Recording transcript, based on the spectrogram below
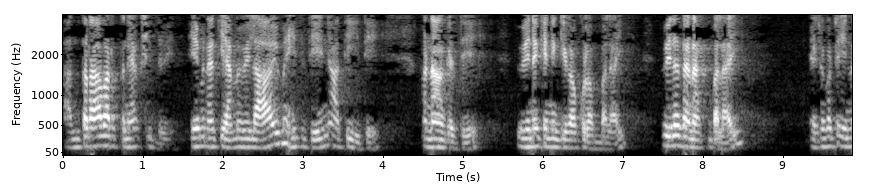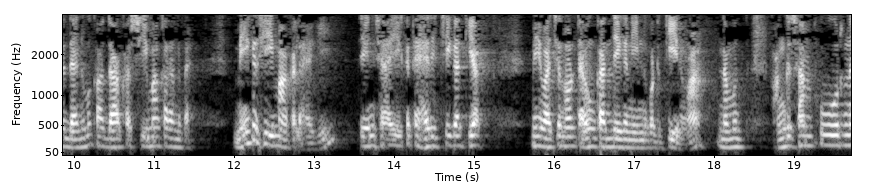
අන්තරාවර්තනයක් සිද්ධ වෙන්නේ. එහෙම නැති හැම වෙලාවෙම හිත තියෙන අතීතේ අනාගතේ වෙන කෙනෙක්ගේ කකුලක් බලයි වෙන තැනක් බලයි එසකොට ඉන්න දැනුම කවදාකවත් සීමා කරන්න බෑ. මේක සීමා කළ හැකි. ඒ නිසා ඒකට හැරිච්ච ගතියක් මේ වචන වලට අහුම්කම් දෙගෙන ඉන්නකොට තියෙනවා. නමුත් අංග සම්පූර්ණ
